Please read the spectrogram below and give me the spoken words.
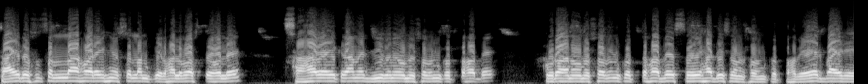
তাই রসুসাল্লাহ আলহিহাস্লামকে ভালোবাসতে হলে সাহাবাই কেরামের জীবনে অনুসরণ করতে হবে, কোরআন অনুসরণ করতে হবে, সহি হাদিস অনুসরণ করতে হবে। এর বাইরে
